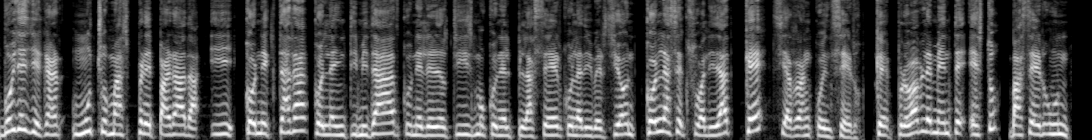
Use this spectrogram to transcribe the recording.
voy a llegar mucho más preparada y conectada con la intimidad, con el erotismo, con el placer, con la diversión, con la sexualidad, que si arranco en cero. Que probablemente esto va a ser un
